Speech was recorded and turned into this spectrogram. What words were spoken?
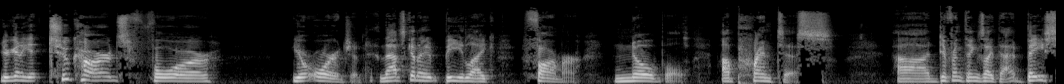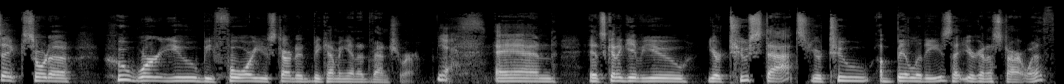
you're going to get two cards for your origin, and that's going to be like farmer, noble, apprentice, uh, different things like that. Basic sort of who were you before you started becoming an adventurer Yes. and it's going to give you your two stats, your two abilities that you're going to start with,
